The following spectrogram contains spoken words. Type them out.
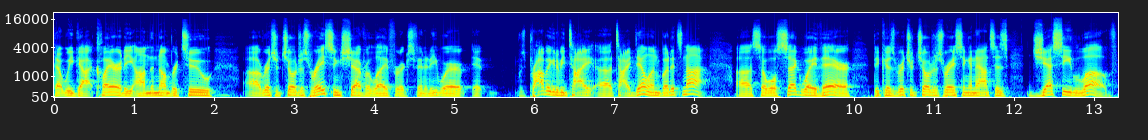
that we got clarity on the number two uh, Richard Childress Racing Chevrolet for Xfinity, where it was probably going to be Ty, uh, Ty Dillon, but it's not. Uh, so we'll segue there because Richard Childress Racing announces Jesse Love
